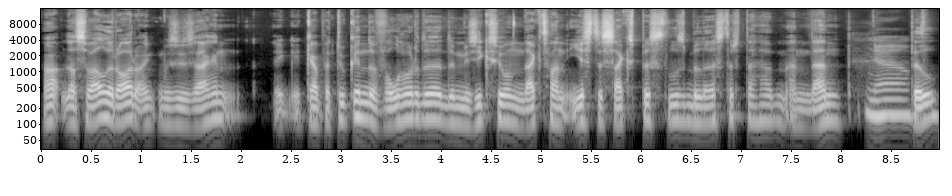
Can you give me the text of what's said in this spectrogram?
Ja, dat is wel raar, want ik moet zo zeggen... Ik, ik heb het ook in de volgorde de muziek zo ontdekt van eerst de Sex Pistols beluisterd te hebben en dan Ja, Pil.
